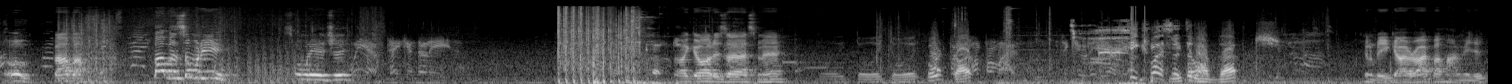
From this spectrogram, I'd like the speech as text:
Oh, Baba. Baba, someone here. Someone here, G. We have taken the lead. I got his ass, man. Do it, do it. Oh, God. Compromised. Secure the area. He You can door. have that. Gonna be a guy right behind me, dude.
